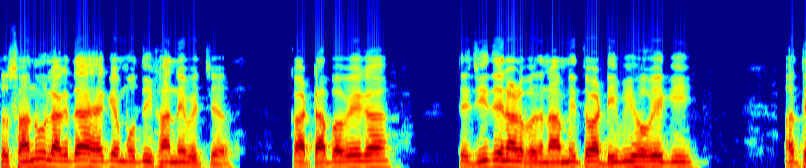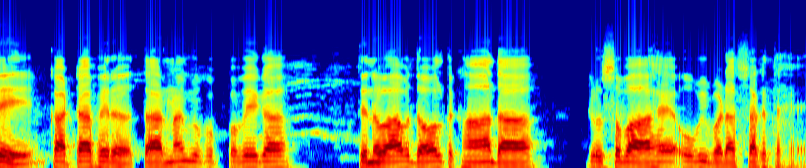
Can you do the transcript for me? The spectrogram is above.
ਤਾਂ ਸਾਨੂੰ ਲੱਗਦਾ ਹੈ ਕਿ ਮੋਦੀਖਾਨੇ ਵਿੱਚ ਘਾਟਾ ਪਵੇਗਾ ਅਤੇ ਜਿਹਦੇ ਨਾਲ ਬਦਨਾਮੀ ਤੁਹਾਡੀ ਵੀ ਹੋਵੇਗੀ ਅਤੇ ਘਾਟਾ ਫਿਰ ਤਾਰਨਾ ਵੀ ਪਵੇਗਾ ਅਤੇ ਨਵਾਬ ਦੌਲਤ ਖਾਂ ਦਾ ਜੋ ਸੁਭਾਅ ਹੈ, ਉਹ ਵੀ ਬੜਾ ਸਖਤ ਹੈ।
